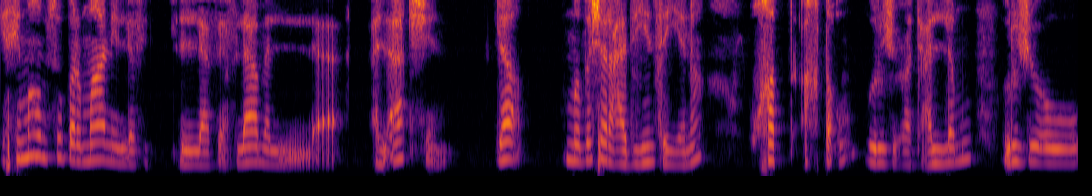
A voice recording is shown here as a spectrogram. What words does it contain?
يا أخي ما هم سوبرمان إلا في إلا في أفلام الأكشن. لا هم بشر عاديين زينا. وخط أخطأوا ورجعوا تعلموا ورجعوا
